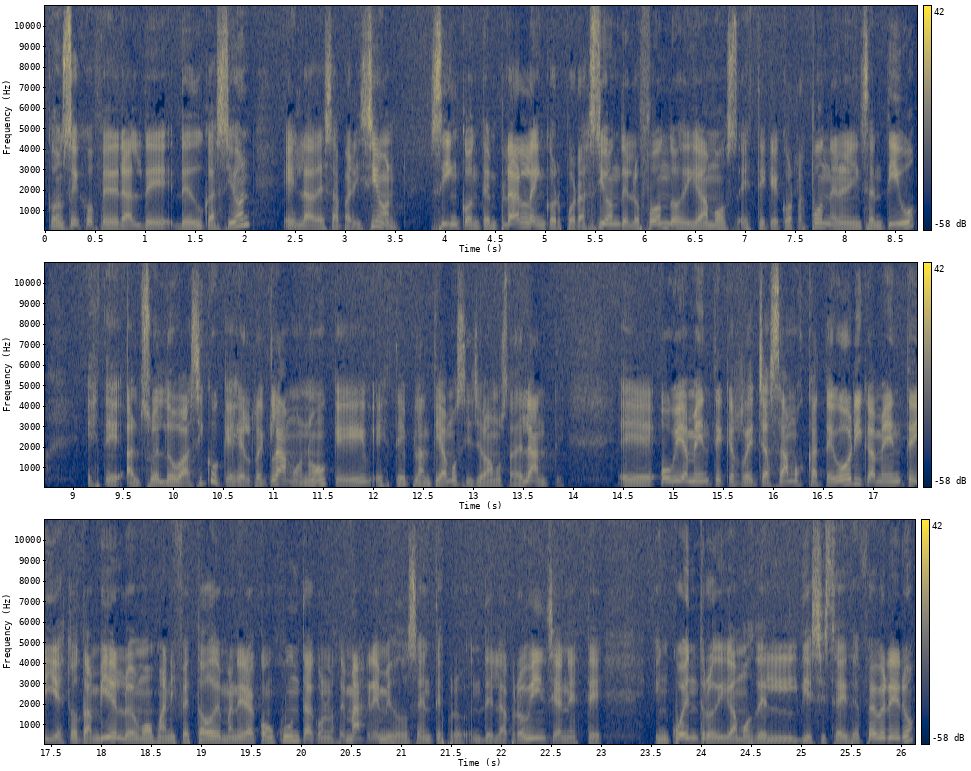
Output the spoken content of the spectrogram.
Consejo Federal de, Educación es la desaparición sin contemplar la incorporación de los fondos, digamos, este, que corresponden al incentivo este, al sueldo básico, que es el reclamo ¿no? que este, planteamos y llevamos adelante. Eh, obviamente que rechazamos categóricamente, y esto también lo hemos manifestado de manera conjunta con los demás gremios docentes de la provincia en este encuentro, digamos, del 16 de febrero,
